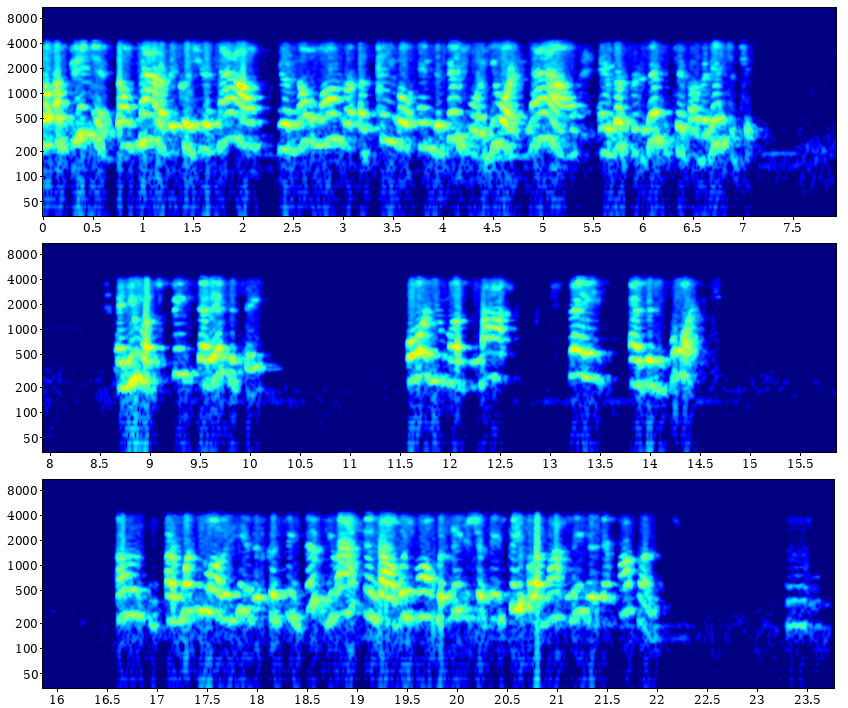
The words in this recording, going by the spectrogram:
Your opinions don't matter because you're now you're no longer a single individual. You are now a representative of an entity. And you must speak that entity, or you must not stay as its voice. Um, I want you all to hear this because see, this, you're asking God what's wrong with leadership. These people are not leaders; they're front runners. Mm-hmm.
